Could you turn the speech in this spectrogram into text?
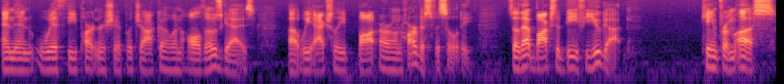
and then with the partnership with Jocko and all those guys, uh, we actually bought our own harvest facility. So that box of beef you got came from us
